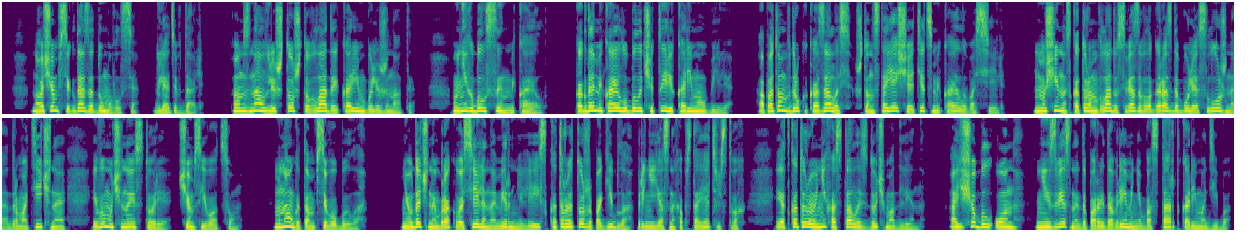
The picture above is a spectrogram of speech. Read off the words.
но о чем всегда задумывался, глядя вдаль. Он знал лишь то, что Влада и Карим были женаты. У них был сын Микаэл. Когда Микаэлу было четыре, Карима убили. А потом вдруг оказалось, что настоящий отец Микаэла Василь. Мужчина, с которым Владу связывала гораздо более сложная, драматичная и вымученная история, чем с его отцом. Много там всего было. Неудачный брак Василия на мир Нелейс, которая тоже погибла при неясных обстоятельствах, и от которой у них осталась дочь Мадлен. А еще был он, неизвестный до поры до времени бастард Карима Диба,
